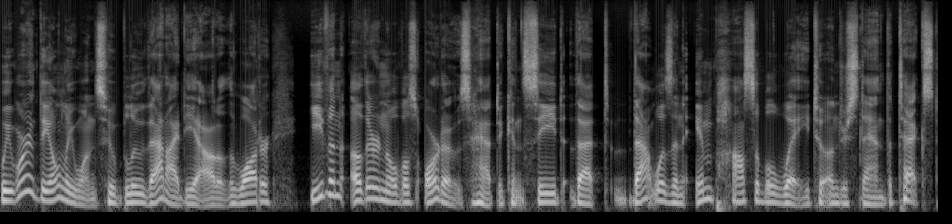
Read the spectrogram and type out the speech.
We weren't the only ones who blew that idea out of the water. Even other Novus Ordos had to concede that that was an impossible way to understand the text,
